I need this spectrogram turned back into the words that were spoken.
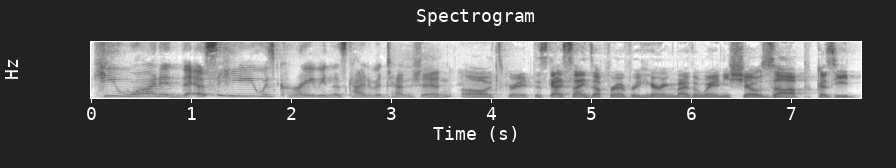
he wanted this. He was craving this kind of attention. Oh, it's great. This guy signs up for every hearing, by the way, and he shows up because he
